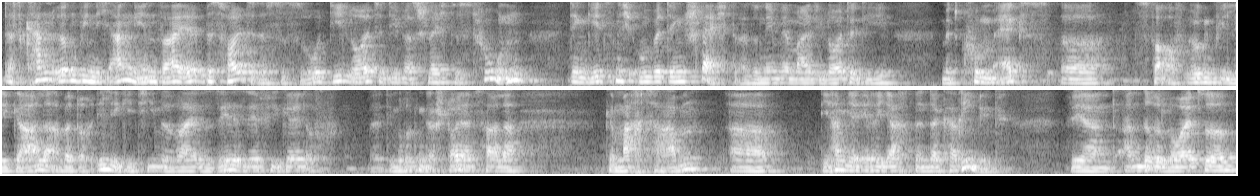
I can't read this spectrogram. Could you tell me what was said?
das kann irgendwie nicht angehen, weil bis heute ist es so, die Leute, die was Schlechtes tun, denen geht es nicht unbedingt schlecht. Also nehmen wir mal die Leute, die mit Cum-Ex äh, zwar auf irgendwie legale, aber doch illegitime Weise sehr, sehr viel Geld auf äh, dem Rücken der Steuerzahler gemacht haben. Äh, die haben ja ihre Yachten in der Karibik, während andere Leute,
